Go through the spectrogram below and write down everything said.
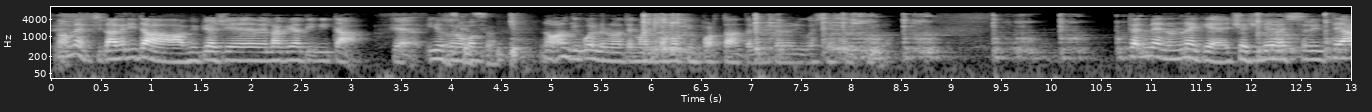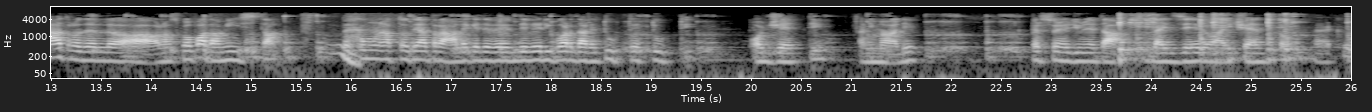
No, a me la verità mi piace la creatività. Cioè, io Sto sono. scherzando. No, anche quella è una tematica molto importante all'interno di questa struttura. Per me non è che cioè, ci deve essere il teatro della una scopata mista, come un atto teatrale che deve, deve riguardare tutto e tutti. Oggetti, animali, persone di un'età dai 0 ai 100. Ecco,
